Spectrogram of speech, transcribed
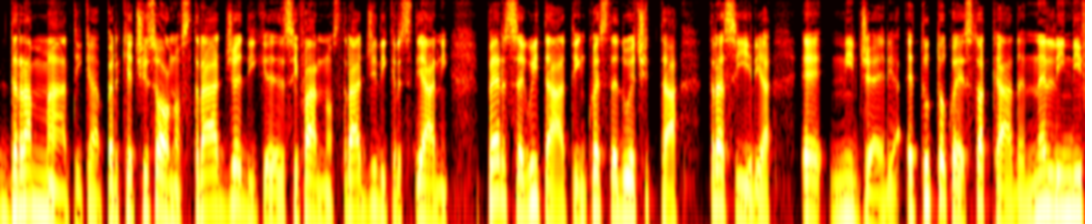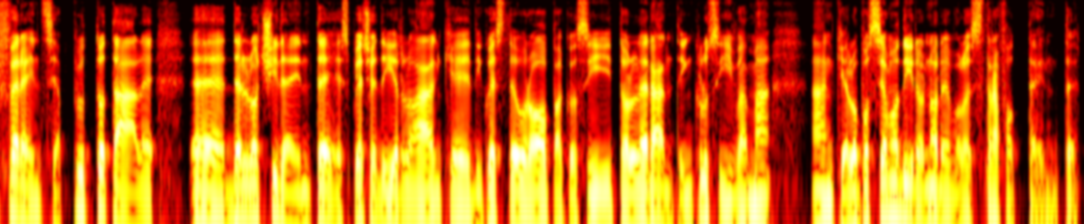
drammatica perché ci sono strage di, eh, si fanno stragi di cristiani perseguitati in queste due città tra Siria e Nigeria e tutto questo accade nell'indifferenza più totale eh, dell'Occidente e spiace dirlo anche di questa Europa così tollerante e inclusiva ma anche lo possiamo dire onorevole strafottente.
